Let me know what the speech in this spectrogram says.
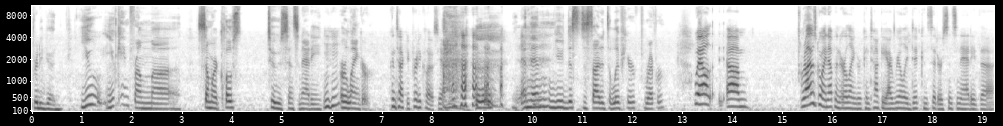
pretty good. You you came from uh, somewhere close to Cincinnati, Erlanger, Kentucky, pretty close, yeah. and then you just decided to live here forever. Well, um, when I was growing up in Erlanger, Kentucky, I really did consider Cincinnati the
